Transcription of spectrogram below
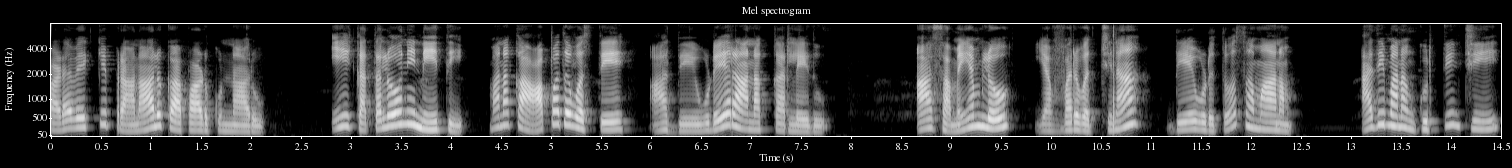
పడవెక్కి ప్రాణాలు కాపాడుకున్నారు. ఈ కథలోని నీతి మనకు ఆపద వస్తే ఆ దేవుడే రానక్కర్లేదు. ఆ సమయంలో ఎవ్వరు వచ్చినా దేవుడితో సమానం. అది మనం గుర్తించి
